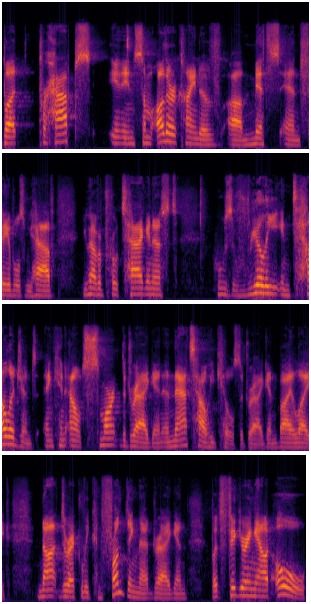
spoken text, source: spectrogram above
But perhaps in, in some other kind of uh, myths and fables we have you have a protagonist who's really intelligent and can outsmart the dragon and that's how he kills the dragon by like not directly confronting that dragon but figuring out oh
